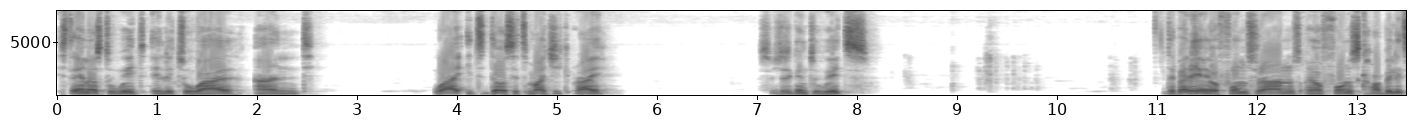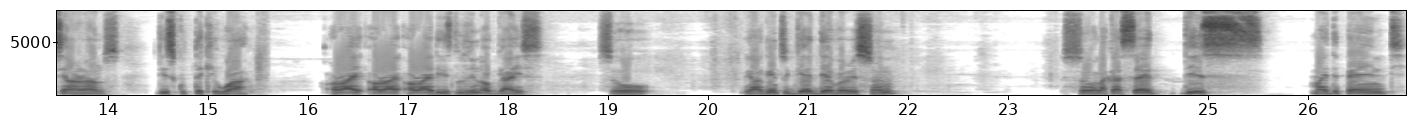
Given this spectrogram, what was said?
it's telling us to wait a little while and why it does its magic right? So just going to wait. Depending on your phone's rams on your phone's capability and rams this could take a while. All right all right all right this is loading up guys. So we are going to get there very soon so like i said this might depend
